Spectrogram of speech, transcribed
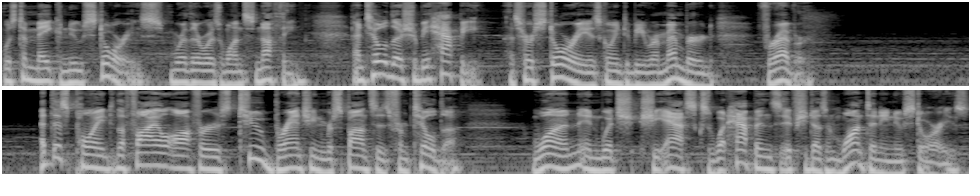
was to make new stories where there was once nothing, and Tilda should be happy as her story is going to be remembered forever. At this point, the file offers two branching responses from Tilda. One in which she asks what happens if she doesn't want any new stories,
